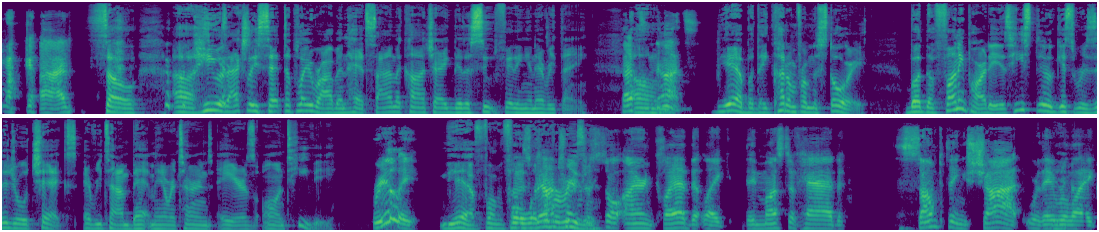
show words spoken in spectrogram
my God. So uh, he was actually set to play Robin, had signed the contract, did a suit fitting and everything. That's Um, nuts. Yeah, but they cut him from the story. But the funny part is he still gets residual checks every time Batman Returns airs on TV. Really? Yeah, for So for whatever reason. was so ironclad that like they must have had something shot where they were like,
